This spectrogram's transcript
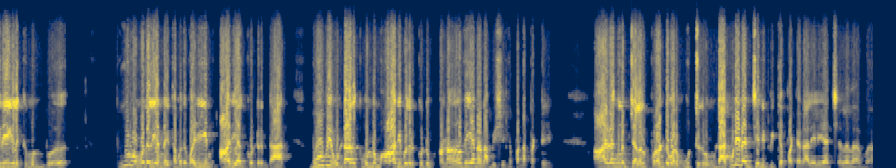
கிரியைகளுக்கு முன்பு பூர்வ முதல் என்னை தமது வழியின் ஆதியாக கொண்டிருந்தார். பூமி உண்டாததுக்கு முன்னும் ஆதி முதல் கொண்டும் அனாதையா நான் அபிஷேகம் பண்ணப்பட்டேன். ஆழங்களும் ஜலல் புரண்டு வரும் ஊற்றுகளும் உண்டாக்கும்படி நான் ஜெனிப்பிக்கப்பட்டேன். அலையிலையா செல்லலாமா?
